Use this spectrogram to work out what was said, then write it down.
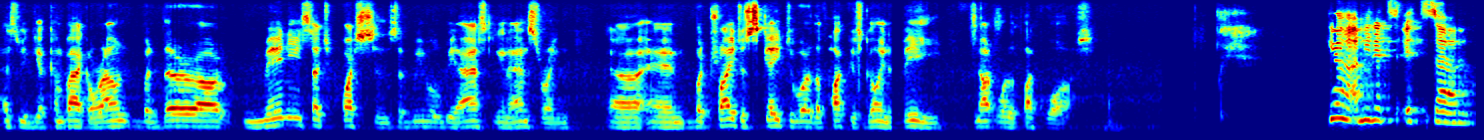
as we get come back around. But there are many such questions that we will be asking and answering, uh, and but try to skate to where the puck is going to be, not where the puck was. Yeah, I mean it's it's um,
